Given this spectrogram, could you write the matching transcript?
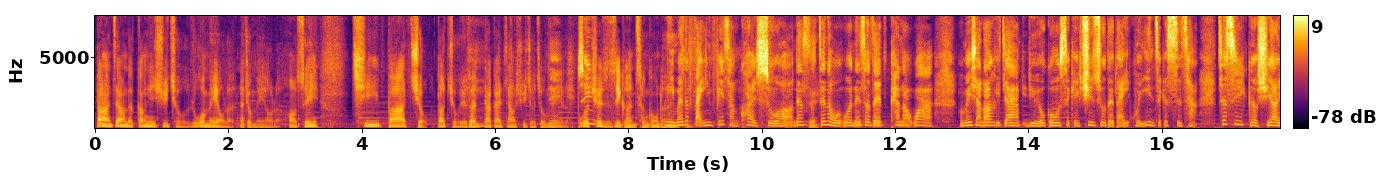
当然，这样的刚性需求如果没有了，那就没有了。哦，所以七八九到九月份，大概这样需求就没了。不过确实是一个很成功的。你们的反应非常快速哦，那是真的。我我那时候在看到哇，我没想到一家旅游公司可以迅速的来回应这个市场，这是一个需要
